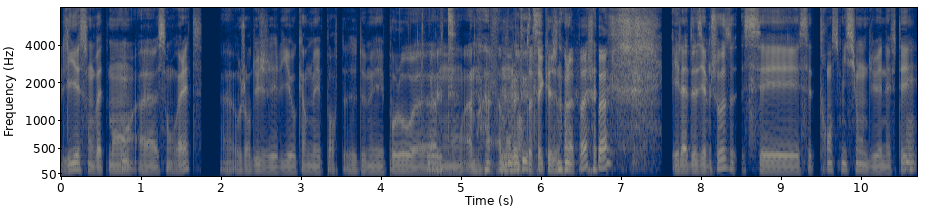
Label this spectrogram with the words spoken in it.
lier son vêtement Mm. à son wallet. Euh, Aujourd'hui, j'ai lié aucun de mes, porte, de mes polos euh, à mon, à mon portefeuille que j'ai dans la poche. Quoi. Et la deuxième chose, c'est cette transmission du NFT. Mm.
